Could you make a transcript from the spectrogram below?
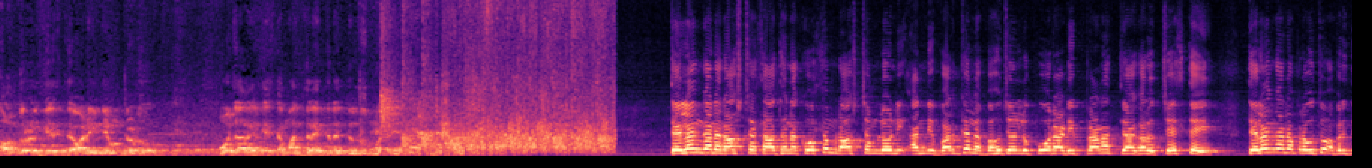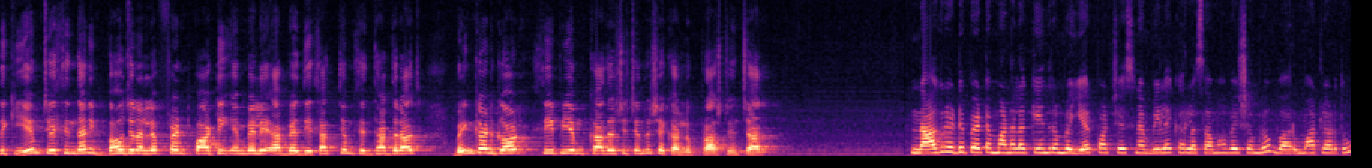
అవతరుడికి చేస్తే వాడు ఇండే ఉంటాడు. పూజారం చేస్తే మంత్రి అయితే తెలుసుకోవాలి తెలంగాణ రాష్ట్ర సాధన కోసం రాష్ట్రంలోని అన్ని వర్గాల బహుజనులు పోరాడి ప్రాణత్యాగాలు చేస్తే తెలంగాణ ప్రభుత్వం అభివృద్ధికి ఏం చేసిందని Bahujan left front party MLA అభ్యర్థి సత్యం సిద్ధార్థరాజ్ వెంకట్ గౌడ్ సిపిఎం కార్యదర్శి చంద్రశేఖర్లు ప్రశ్నించారు. నాగిరెడ్డిపేట మండల కేంద్రంలో ఏర్పాటు చేసిన విలేకరుల సమావేశంలో వారు మాట్లాడుతూ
